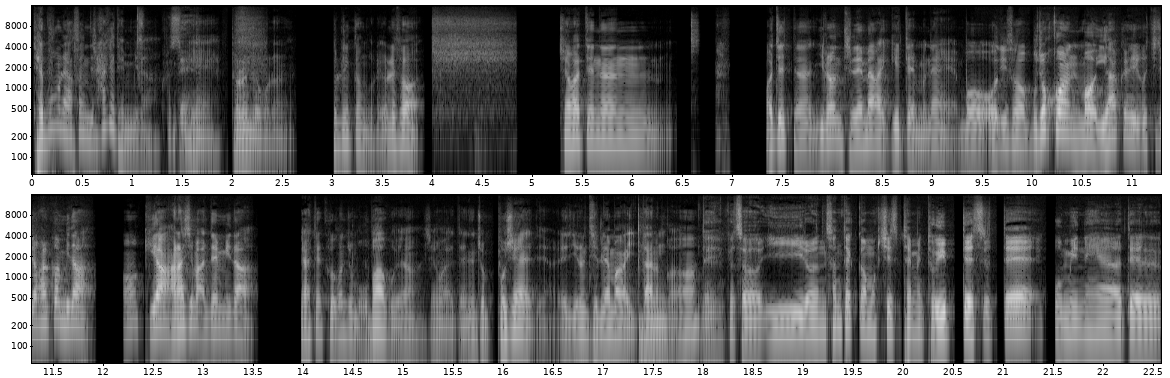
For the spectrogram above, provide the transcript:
대부분의 학생들이 하게 됩니다. 그렇습니다. 예, 결론적으로는 그러니까 그래요. 그래서 제가 볼 때는 어쨌든 이런 딜레마가 있기 때문에 뭐 어디서 무조건 뭐 이 학교에서 이거 지정할 겁니다. 어 기약 안 하시면 안 됩니다. 땐 그건 좀 오바고요. 제가 볼 때는 좀 보셔야 돼요. 이런 딜레마가 있다는 거. 네, 그래서 이런 선택 과목 시스템이 도입됐을 때 고민해야 될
